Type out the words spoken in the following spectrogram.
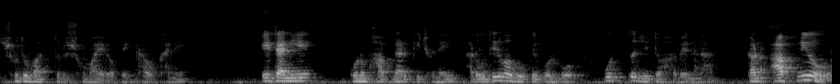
শুধুমাত্র সময়ের অপেক্ষা ওখানে। এটা নিয়ে কোনো ভাবনার কিছু নেই। আর অধীরবাবুকে বলব, উত্তেজিত হবেন না। কারণ আপনিও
